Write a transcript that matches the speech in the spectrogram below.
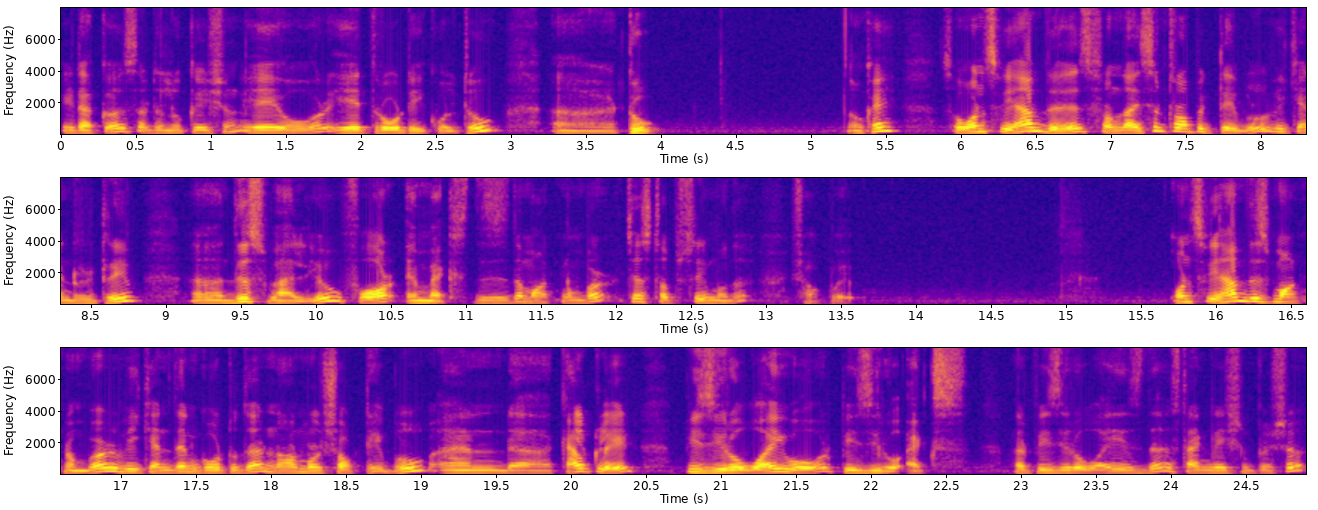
it occurs at a location A over A throat equal to uh, 2. Okay. So, once we have this from the isentropic table, we can retrieve uh, this value for mx. This is the Mach number just upstream of the shock wave. Once we have this Mach number, we can then go to the normal shock table and uh, calculate P0y over P0x where P0y is the stagnation pressure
